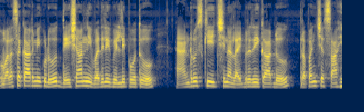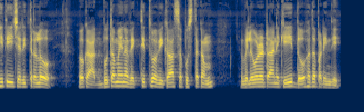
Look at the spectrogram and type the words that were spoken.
వలస కార్మికుడు దేశాన్ని వదిలి వెళ్ళిపోతూ ఆండ్రూస్కి ఇచ్చిన లైబ్రరీ కార్డు ప్రపంచ సాహితీ చరిత్రలో ఒక అద్భుతమైన వ్యక్తిత్వ వికాస పుస్తకం వెలువడటానికి దోహదపడింది.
